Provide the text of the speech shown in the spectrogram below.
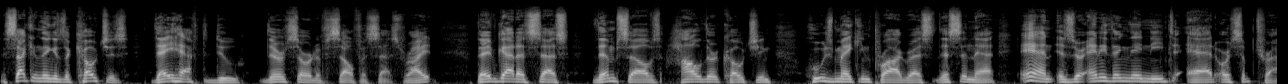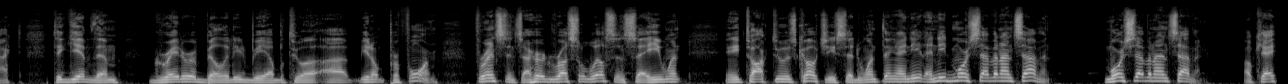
The second thing is the coaches, they have to do their sort of self assess, right? They've got to assess themselves, how they're coaching, who's making progress, this and that. And is there anything they need to add or subtract to give them greater ability to be able to, uh, uh, you know, perform? For instance, I heard Russell Wilson say he went and he talked to his coach. He said, One thing I need, I need more seven on seven, more seven on seven. Okay?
